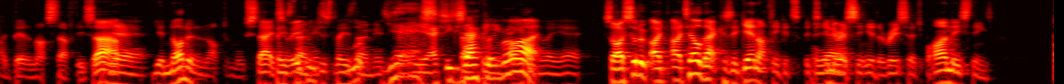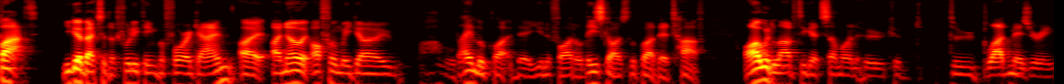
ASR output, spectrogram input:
I'd better not stuff this up. Yeah. You're not in an optimal state. Please so even miss. just please look- don't miss. Yes, Yeah, exactly right. Yeah. So I sort of I, I tell that because again I think it's it's Yeah. interesting to hear the research behind these things. But you go back to the footy thing before a game. I, I know often we go, oh well, they look like they're unified, or these guys look like they're tough. I would love to get someone who could do blood measuring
